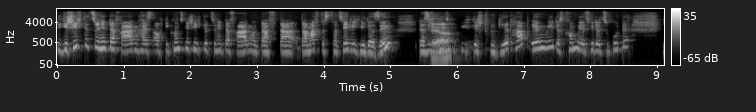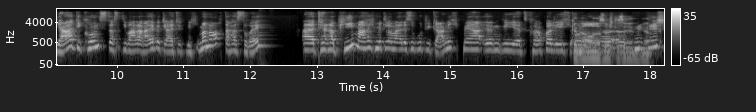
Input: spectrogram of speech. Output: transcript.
die Geschichte zu hinterfragen heißt auch die Kunstgeschichte zu hinterfragen und da, da, da macht es tatsächlich wieder Sinn, dass ich ja. Kunstgeschichte studiert habe irgendwie. Das kommt mir jetzt wieder zugute. Ja, die Kunst, das, die Malerei begleitet mich immer noch, da hast du recht. Äh, Therapie mache ich mittlerweile so gut wie gar nicht mehr, irgendwie jetzt körperlich genau, und das ich gesehen, physisch,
